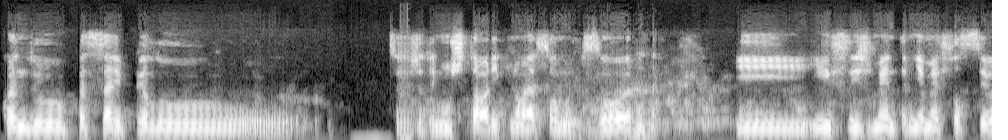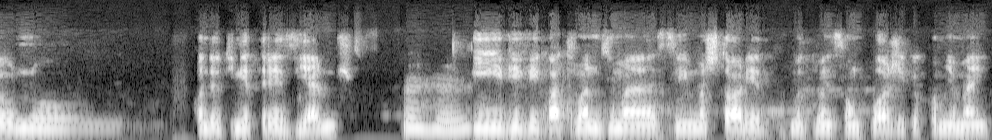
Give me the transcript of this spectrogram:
quando passei pelo. Ou seja, eu tenho um histórico, não é? Sou uma pessoa e, infelizmente a minha mãe faleceu no, quando eu tinha 13 anos uhum. e vivi 4 anos uma, assim, uma história de uma doença oncológica com a minha mãe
